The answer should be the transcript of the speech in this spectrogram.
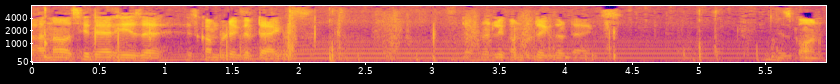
Ah no, see there he is there. He's come to take the tags. Definitely come to take the tags. He's gone.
